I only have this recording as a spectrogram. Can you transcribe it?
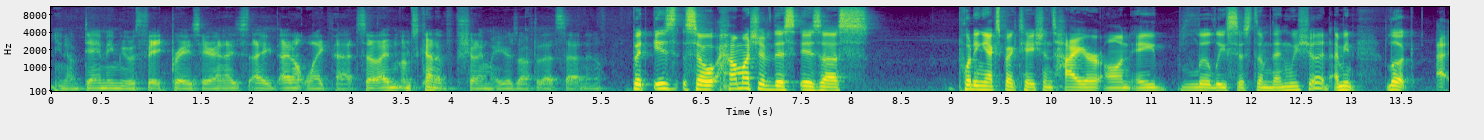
you know, damning me with fake praise here, and I just I, I don't like that. So I'm, I'm just kind of shutting my ears off to that stat now. But is so how much of this is us putting expectations higher on a Lilley system than we should? I mean, look, I,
